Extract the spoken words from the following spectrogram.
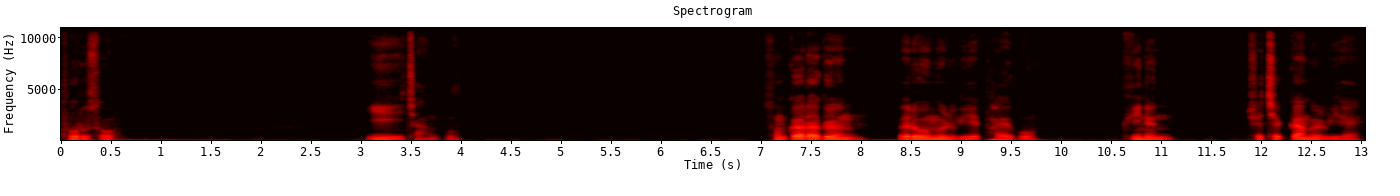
토르소 이장욱 손가락은 외로움을 위해 팔고 귀는 죄책감을 위해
